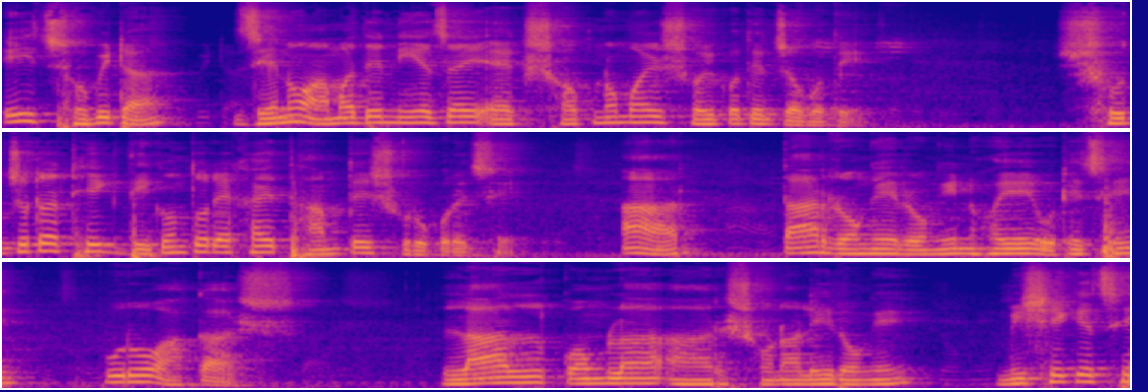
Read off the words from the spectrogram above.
এই ছবিটা যেন আমাদের নিয়ে যায় এক স্বপ্নময় সৈকতের জগতে। সূর্যটা ঠিক দিগন্ত রেখায় থামতে শুরু করেছে আর তার রঙে রঙিন হয়ে উঠেছে পুরো আকাশ। লাল, কমলা আর সোনালি রঙে মিশে গেছে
